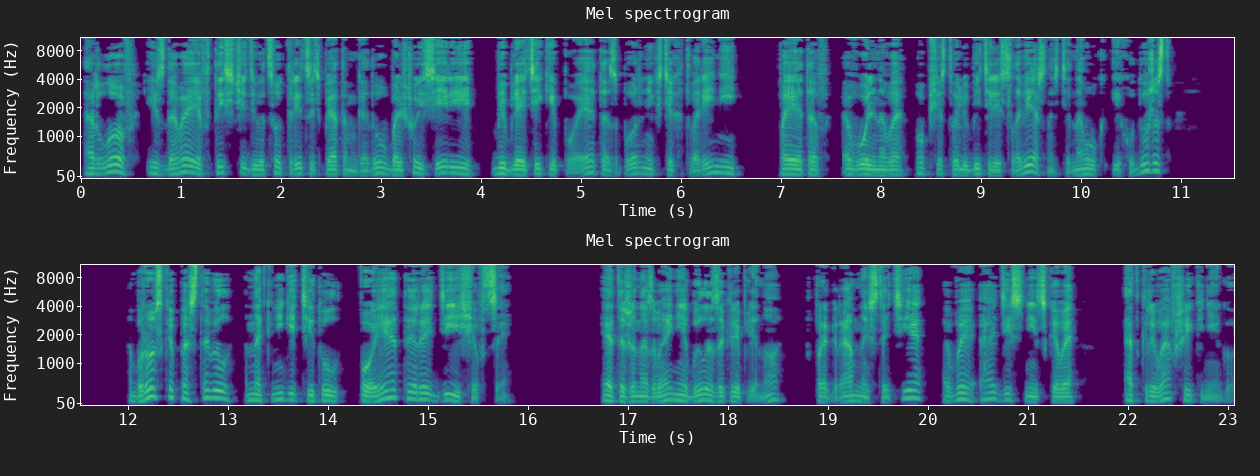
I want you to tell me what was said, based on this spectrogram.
Орлов, издавая в 1935 году в большой серии библиотеки поэта сборник стихотворений поэтов Вольного общества любителей словесности, наук и художеств, броско поставил на книге титул «Поэты-радищевцы». Это же название было закреплено в программной статье В.А. Десницкого открывавший книгу.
